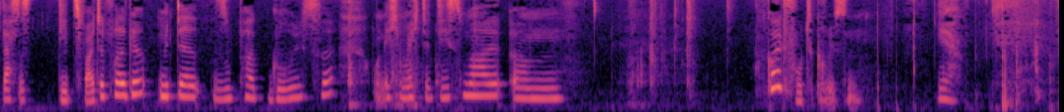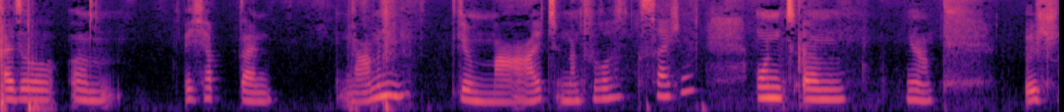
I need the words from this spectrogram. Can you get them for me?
das ist die zweite Folge mit der super Grüße und ich möchte diesmal ähm, Goldfote grüßen. Ja, also ähm, ich habe deinen Namen gemalt, in Anführungszeichen. Und ähm, ja, ich,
